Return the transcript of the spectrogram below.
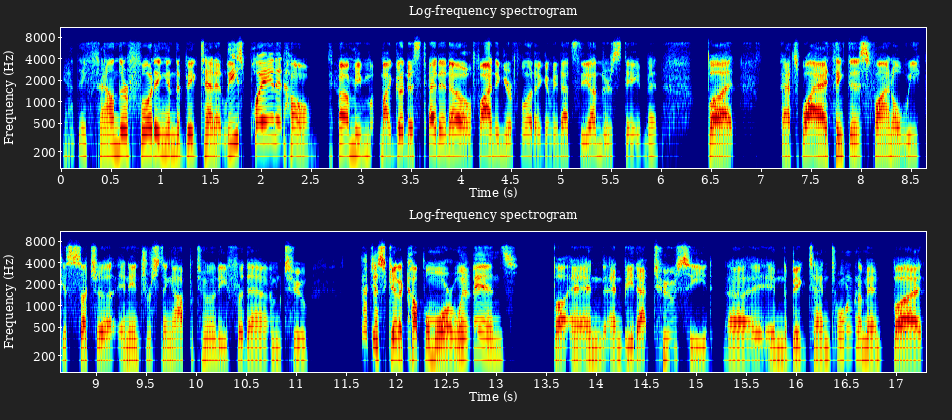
yeah, they found their footing in the Big Ten, at least playing at home. I mean, my goodness, 10 and 0, finding your footing. I mean, that's the understatement. But that's why I think this final week is such a, an interesting opportunity for them to not just get a couple more wins, but and and be that two seed uh, in the Big Ten tournament, but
